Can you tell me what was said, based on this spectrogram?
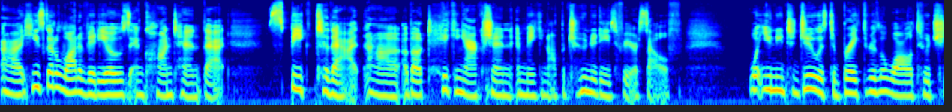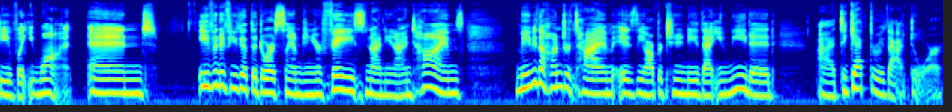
uh, he's got a lot of videos and content that speak to that uh, about taking action and making opportunities for yourself. What you need to do is to break through the wall to achieve what you want. And even if you get the door slammed in your face 99 times, maybe the 100th time is the opportunity that you needed uh, to get through that door.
